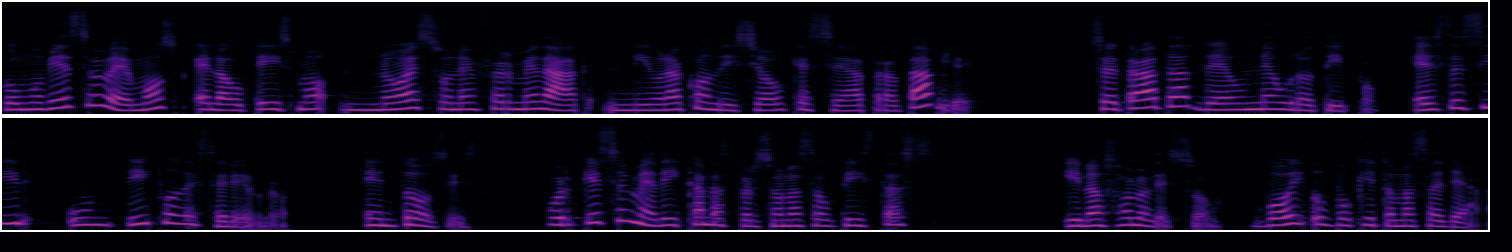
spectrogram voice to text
Como bien sabemos, el autismo no es una enfermedad ni una condición que sea tratable. Se trata de un neurotipo, es decir, un tipo de cerebro. Entonces, ¿por qué se medican las personas autistas? Y no solo eso, voy un poquito más allá.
